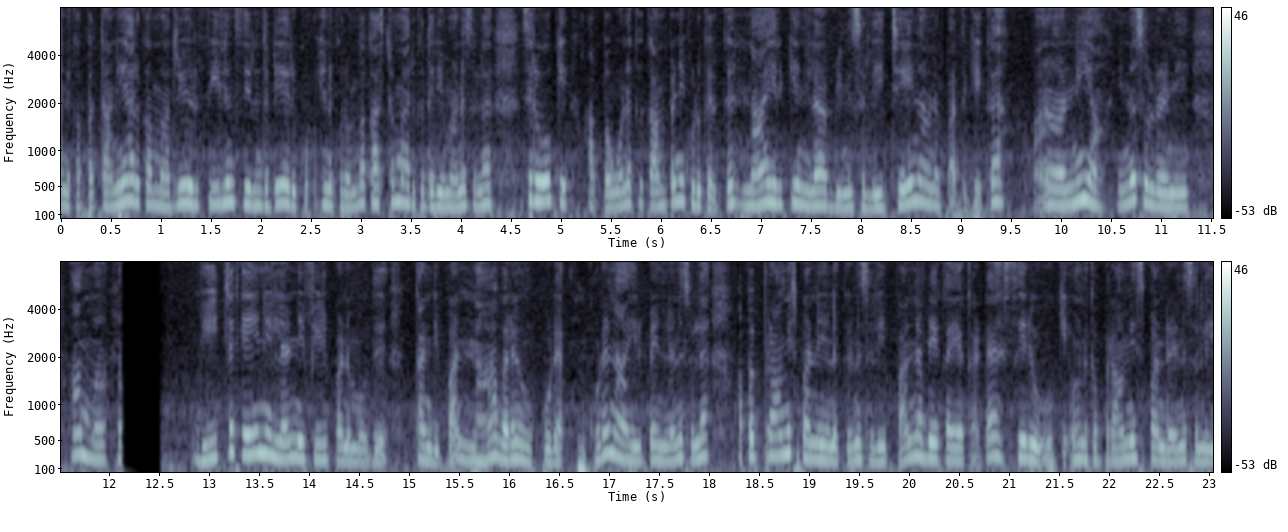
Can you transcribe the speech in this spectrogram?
எனக்கு அப்போ தனியாக இருக்க மாதிரி ஒரு ஃபீலிங்ஸ் இருந்துகிட்டே இருக்கும். எனக்கு ரொம்ப கஷ்டமாக இருக்குது தெரியுமான்னு சொல்ல சரி ஓகே அப்போ உனக்கு கம்பெனி கொடுக்கறக்கு நான் இருக்கேன்ல அப்படின்னு சொல்லி செயின் அவனை பார்த்து கேட்க நீயா? என்ன சொல்கிற நீ? ஆமாம் வீட்டில் கெயின் இல்லைன்னு நீ ஃபீல் பண்ணும்போது கண்டிப்பாக நான் வரேன் உன் கூட. கூட நான் இருப்பேன் இல்லைன்னு சொல்ல அப்போ ப்ராமிஸ் பண்ணு எனக்குன்னு சொல்லி பண்ண அப்படியே கையை காட்ட சரி ஓகே உனக்கு ப்ராமிஸ் பண்ணுறேன்னு சொல்லி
